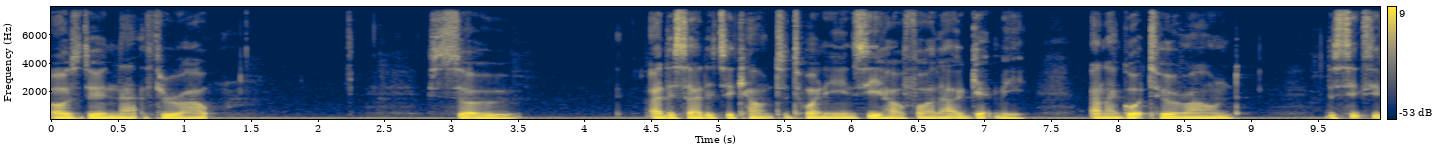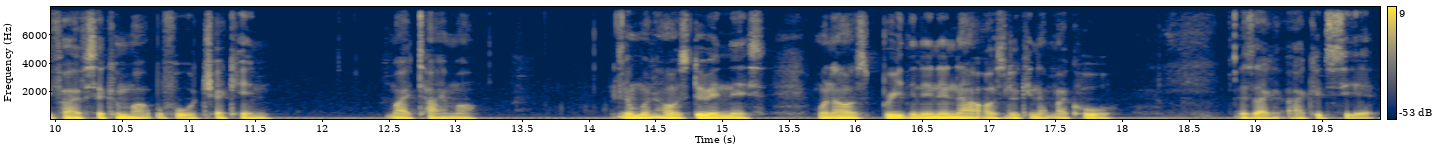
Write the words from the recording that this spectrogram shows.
I was doing that throughout. So I decided to count to 20 and see how far that would get me. And I got to around the 65 second mark before checking my timer. And when I was doing this, when I was breathing in and out, I was looking at my core as I, I could see it.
